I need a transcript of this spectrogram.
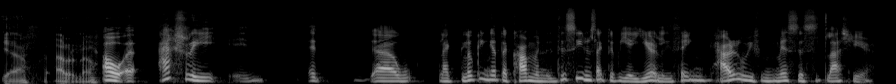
yeah, I don't know. Oh, uh, actually, it, it uh, like looking at the comment, this seems like to be a yearly thing. How did we miss this last year?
